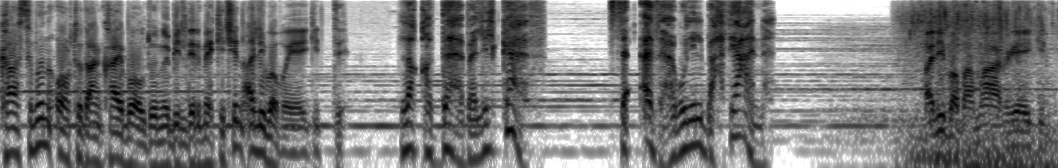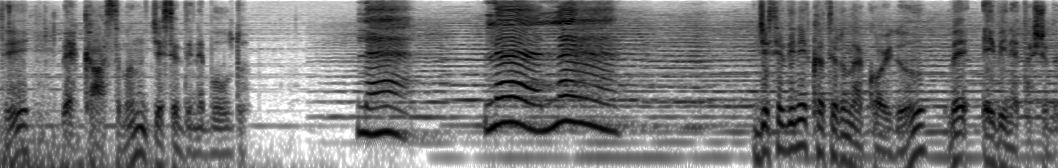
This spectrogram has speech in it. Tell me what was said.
Kasım'ın ortadan kaybolduğunu bildirmek için Ali Baba'ya gitti. لقد ذهب للكهف سأذهب للبحث عنه Ali Baba mağaraya gitti ve Kasım'ın cesedini buldu. لا لا لا Cesedini katırına koydu ve evine taşıdı.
